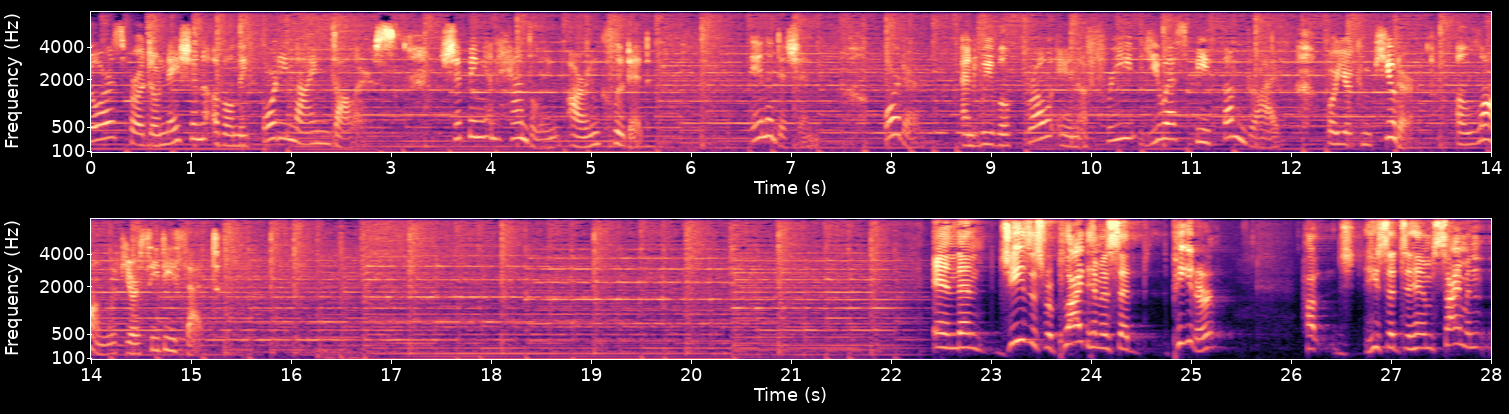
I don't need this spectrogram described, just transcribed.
Yours for a donation of only $49. Shipping and handling are included. In addition, order and we will throw in a free USB thumb drive for your computer along with your CD set. And then Jesus replied to him and said, Peter, he said to him, Simon,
